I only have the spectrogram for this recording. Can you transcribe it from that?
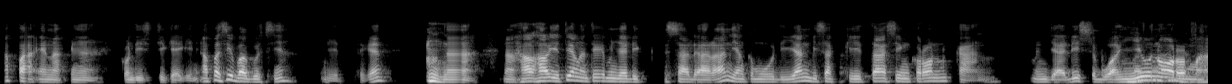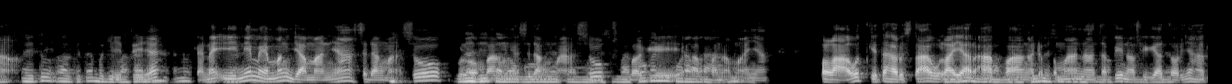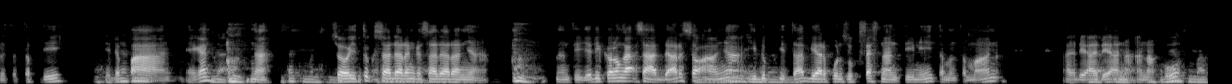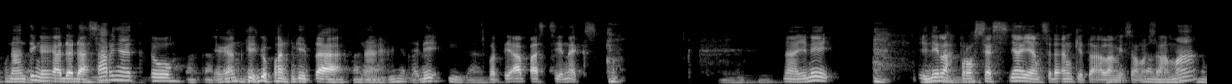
Apa enaknya kondisi kayak gini? Apa sih bagusnya? Gitu kan? nah, nah hal-hal itu yang nanti menjadi kesadaran yang kemudian bisa kita sinkronkan menjadi sebuah new normal. Nah, itu uh, kita bagi gitu ya. Kan, Karena ini memang zamannya sedang masuk, gelombangnya sedang masuk kan sebagai kan apa namanya pelaut kita harus tahu iya, layar ya, apa ngadep ke mana, tapi navigatornya harus tetap di di depan, ya kan? Nah, so itu kesadaran-kesadarannya nanti. Jadi kalau nggak sadar, soalnya hidup kita biarpun sukses nanti nih teman-teman, adik-adik iya, iya. anak-anakku nanti nggak ada dasarnya itu ya kan kehidupan kita. nah jadi kan. seperti apa sih next? Nah ini inilah prosesnya yang sedang kita alami sama-sama.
